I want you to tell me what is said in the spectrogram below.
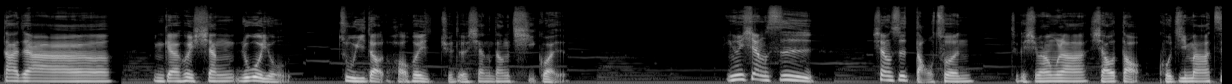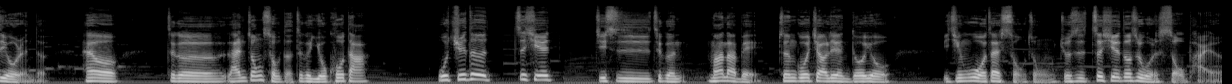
大家应该会相，如果有注意到的话，会觉得相当奇怪的，因为像是像是岛村这个西马木拉小岛口吉妈自由人的，还有这个蓝中手的这个尤科达，我觉得这些即使这个马纳贝真锅教练都有已经握在手中，就是这些都是我的手牌了，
